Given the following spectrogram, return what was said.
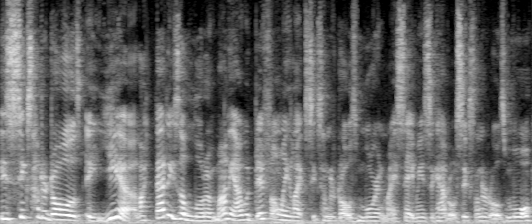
is $600 a year. Like that is a lot of money. I would definitely like $600 more in my savings account or $600 more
